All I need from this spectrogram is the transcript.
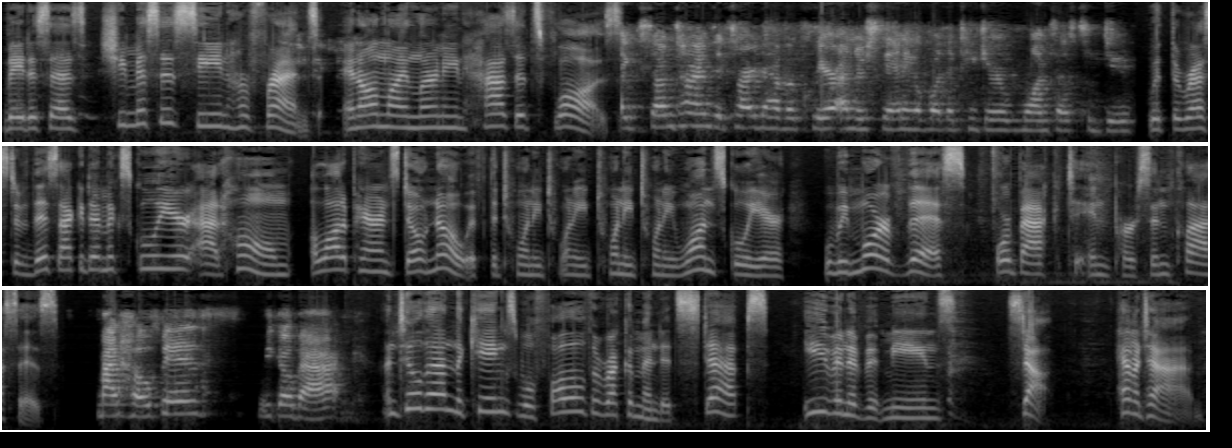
Veda says she misses seeing her friends, and online learning has its flaws. Like sometimes it's hard to have a clear understanding of what the teacher wants us to do. With the rest of this academic school year at home, a lot of parents don't know if the 2020 2021 school year will be more of this or back to in person classes. My hope is we go back. Until then, the Kings will follow the recommended steps, even if it means stop, hammer time.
